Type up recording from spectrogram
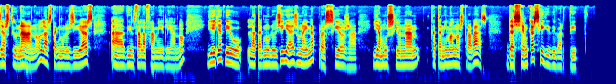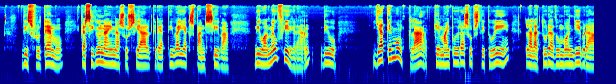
gestionar no? les tecnologies eh, dins de la família. No? I ella diu, la tecnologia és una eina preciosa i emocionant que tenim al nostre abast. Deixem que sigui divertit, disfrutem-ho, que sigui una eina social, creativa i expansiva. Diu, el meu fill gran, diu, ja té molt clar que mai podrà substituir la lectura d'un bon llibre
